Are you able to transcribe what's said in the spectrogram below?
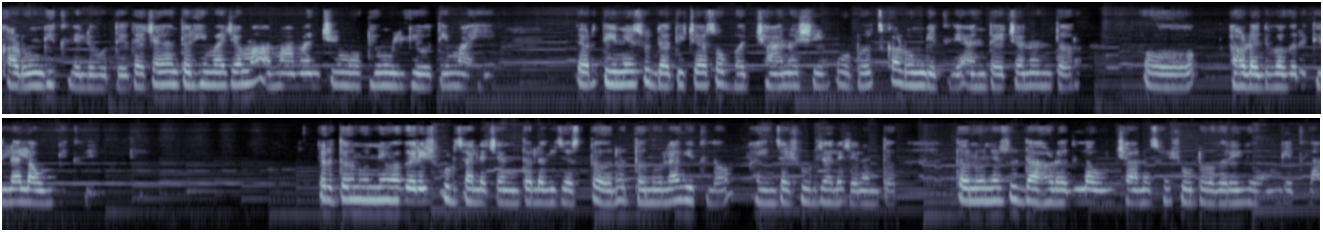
काढून घेतलेले होते. त्याच्यानंतर ही माझ्या मा मामांची मोठी मुलगी होती माही. तर तिने सुद्धा तिच्यासोबत छान असे फोटोज काढून घेतले आणि त्याच्यानंतर हळद वगैरे तिला लावून घेतली. तर तनूने वगैरे शूट झाल्याच्यानंतर लगेचच तर तनूला घेतलं आईंचा शूट झाल्याच्यानंतर. तनूने सुद्धा हळद लावून छान असं शूट वगैरे घेऊन घेतला.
